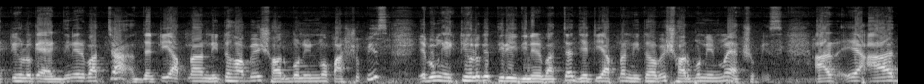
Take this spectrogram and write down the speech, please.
একটি হলো গিয়ে একদিনের বাচ্চা, যেটি আপনার নিতে হবে সর্বনিম্ন পাঁচশো পিস এবং একটি হলো গিয়ে তিরিশ দিনের বাচ্চা, যেটি আপনার নিতে হবে সর্বনিম্ন একশো পিস আর আজ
